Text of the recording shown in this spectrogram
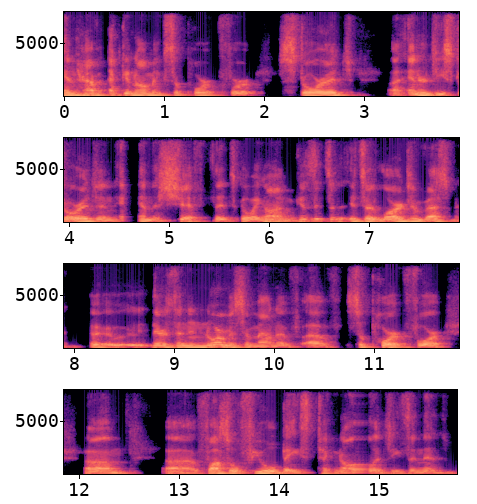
and have economic support for storage, uh, energy storage, and, and the shift that's going on because it's a, it's a large investment. Uh, there's an enormous amount of, of support for um, uh, fossil fuel based technologies, and then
